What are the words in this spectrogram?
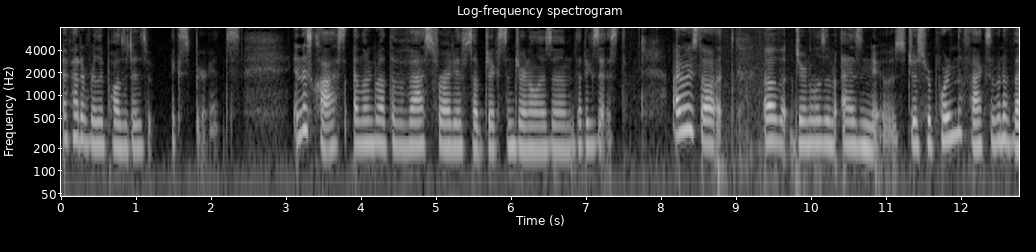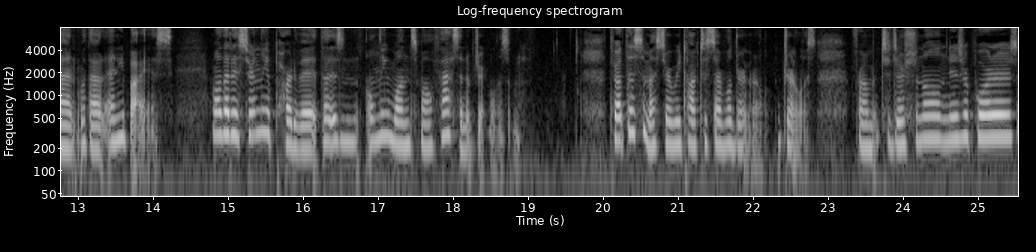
I've had a really positive experience. In this class, I learned about the vast variety of subjects in journalism that exist. I'd always thought of journalism as news, just reporting the facts of an event without any bias. While that is certainly a part of it, that is only one small facet of journalism. Throughout the semester, we talked to several journal- journalists, from traditional news reporters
